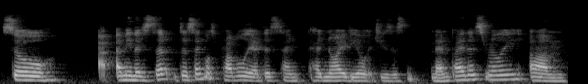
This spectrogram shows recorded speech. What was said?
So, I mean, the disciples probably at this time had no idea what Jesus meant by this, really. Um,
